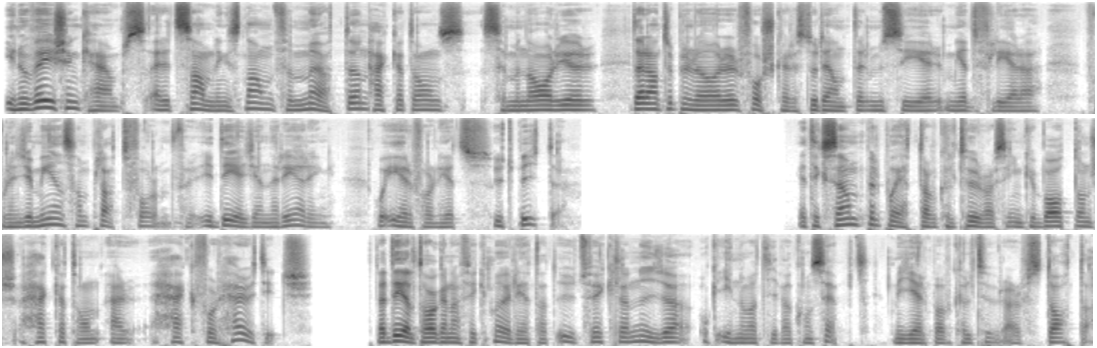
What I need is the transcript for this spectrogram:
Innovation Camps är ett samlingsnamn för möten, hackathons, seminarier där entreprenörer, forskare, studenter, museer med flera får en gemensam plattform för idégenerering och erfarenhetsutbyte. Ett exempel på ett av Kulturarvsinkubatorns hackathon är Hack for Heritage, där deltagarna fick möjlighet att utveckla nya och innovativa koncept med hjälp av kulturarvsdata.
